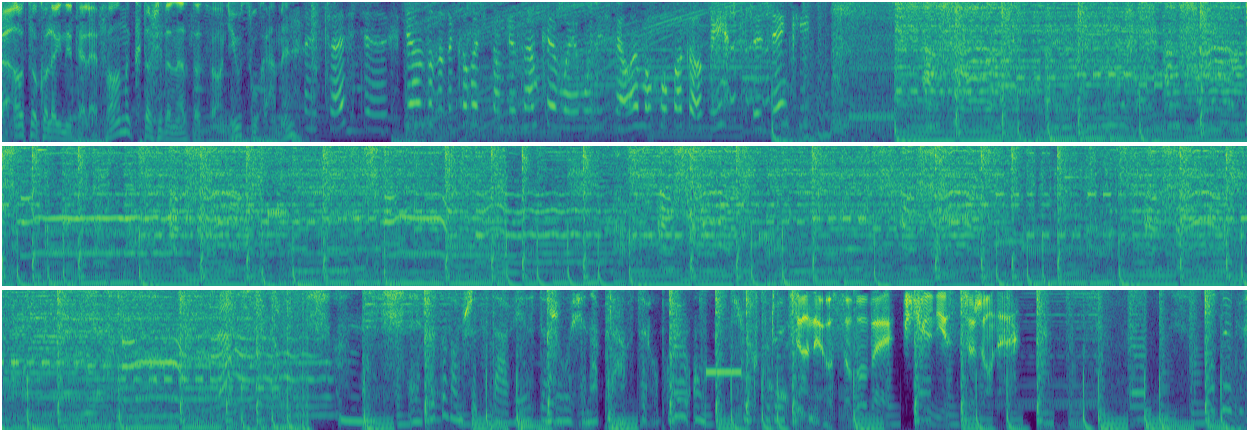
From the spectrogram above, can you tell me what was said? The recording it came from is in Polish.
A oto kolejny telefon. Kto się do nas dodzwonił? Słuchamy. Cześć, e, chciałam zadedykować tą piosenkę mojemu nieśmiałemu chłopakowi. Dzięki. Silnie strzeżone. spotyka...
